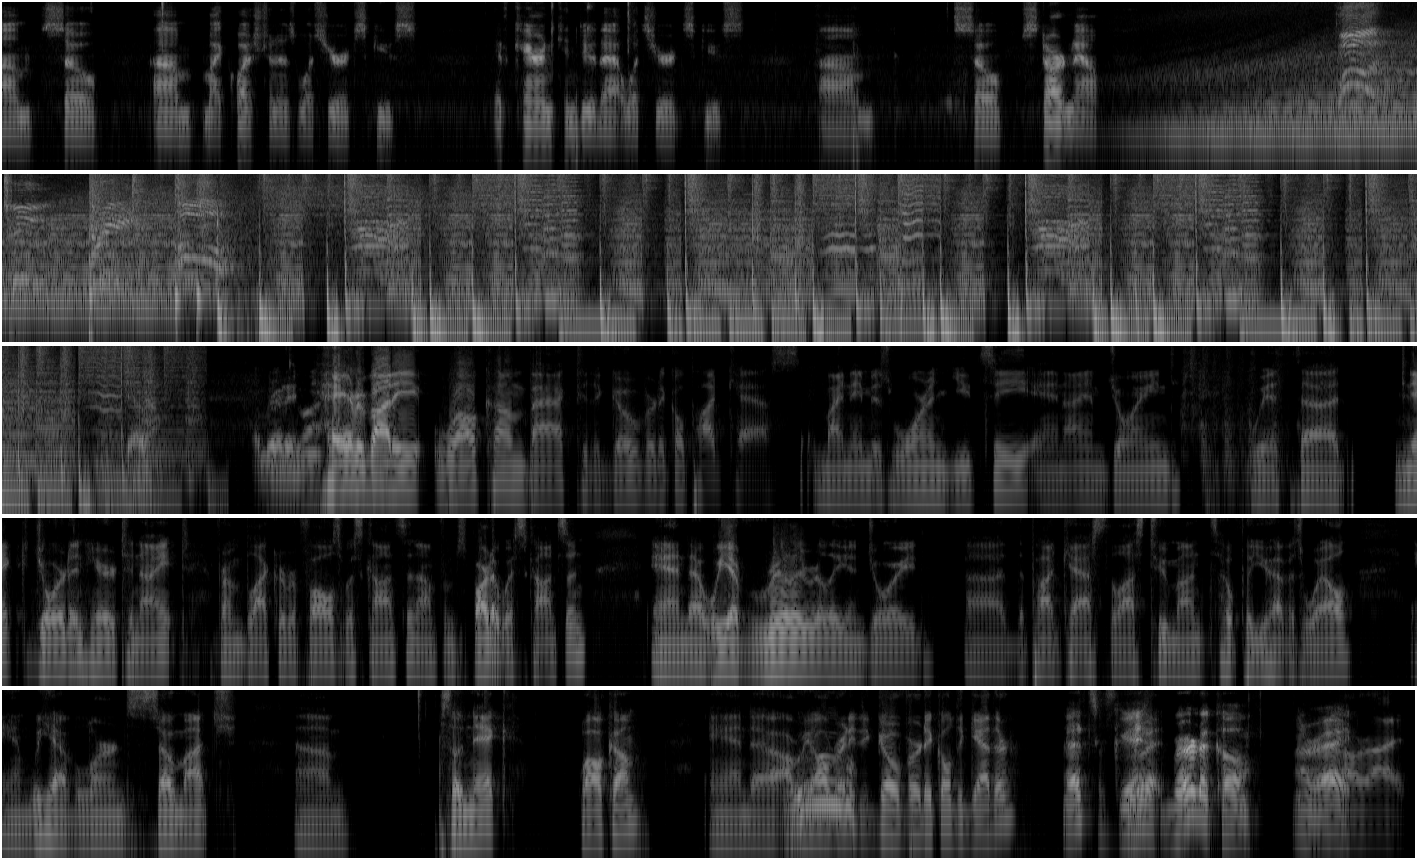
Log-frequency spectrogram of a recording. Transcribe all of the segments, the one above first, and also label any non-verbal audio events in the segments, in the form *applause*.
Um, so um, my question is, what's your excuse? If Karen can do that, what's your excuse? Um, so start now. One, two, Hey, everybody. Welcome back to the Go Vertical podcast. My name is Warren Utzi, and I am joined with uh, Nick Jordan here tonight from Black River Falls, Wisconsin. I'm from Sparta, Wisconsin. And uh, we have really, really enjoyed uh, the podcast the last two months. Hopefully, you have as well. And we have learned so much. Um, so, Nick, welcome. And uh, are we all ready to go vertical together? That's Let's good. Vertical. All right. All right.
